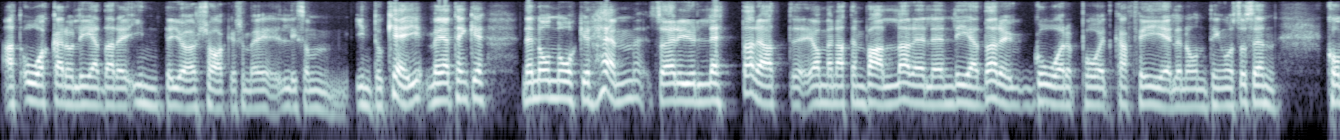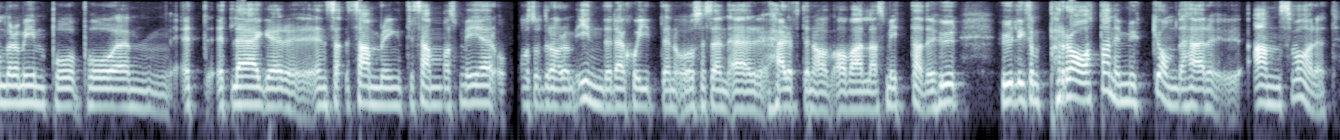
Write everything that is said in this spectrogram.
att åkare och ledare inte gör saker som är liksom inte okej. Okay. Men jag tänker när någon åker hem så är det ju lättare att, ja, men att en vallare eller en ledare går på ett café eller någonting och så sen kommer de in på, på ehm, ett, ett läger, en samling tillsammans med er och så drar de in den där skiten och så sen är hälften av, av alla smittade. Hur, hur liksom pratar ni mycket om det här ansvaret?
